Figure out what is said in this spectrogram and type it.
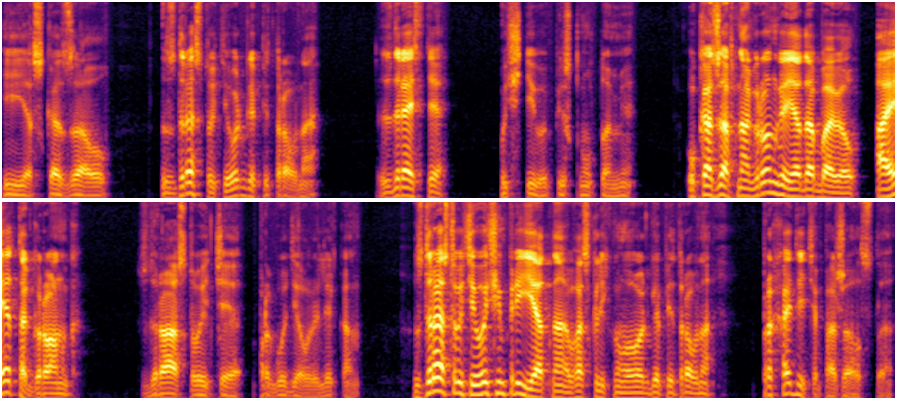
И я сказал, «Здравствуйте, Ольга Петровна». «Здрасте», — учтиво пискнул Томми. Указав на Гронга, я добавил, «А это Гронг». «Здравствуйте», — прогудел великан. «Здравствуйте, очень приятно», — воскликнула Ольга Петровна. «Проходите, пожалуйста».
